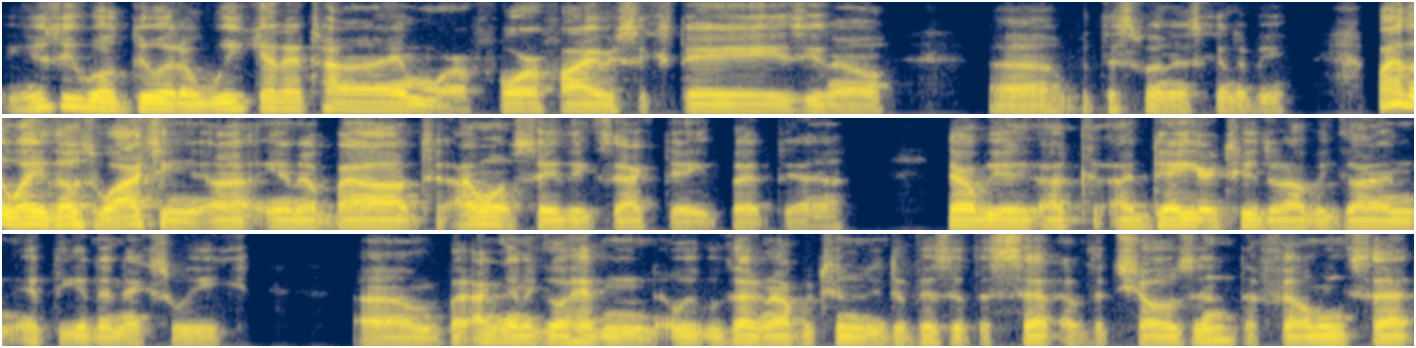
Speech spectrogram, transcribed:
usually we'll do it a week at a time or four or five or six days, you know. Uh, but this one is going to be. By the way, those watching uh, in about I won't say the exact date, but uh, there'll be a, a, day or two that I'll be gone at the end of next week. Um, but I'm going to go ahead and we, have got an opportunity to visit the set of The Chosen, the filming set.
